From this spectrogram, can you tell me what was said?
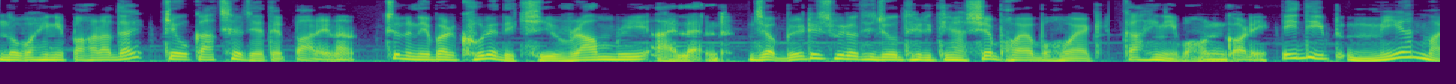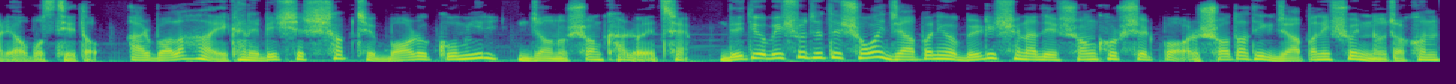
নৌবাহিনী পাহারা দেয়, কেউ কাছে যেতে পারে না। চলুন এবার ঘুরে দেখি রামরি আইল্যান্ড, যা ব্রিটিশ বিরোধী যুদ্ধের ইতিহাসে ভয়াবহ এক কাহিনী বহন করে। এই দ্বীপ মিয়ানমারে অবস্থিত, আর বলা হয় এখানে বিশ্বের সবচেয়ে বড় কুমির জনসংখ্যা রয়েছে। দ্বিতীয় বিশ্বযুদ্ধের সময় জাপানি ও ব্রিটিশ সেনাদের সংঘর্ষের পর শতাধিক জাপানি সৈন্য যখন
